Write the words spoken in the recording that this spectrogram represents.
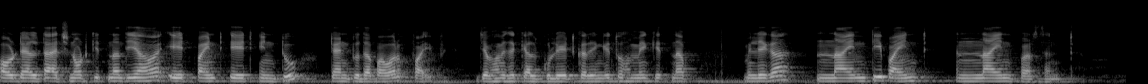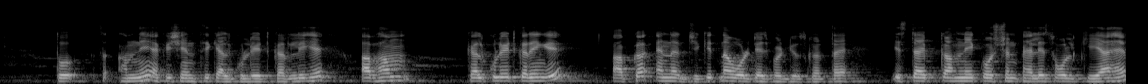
और डेल्टा एच नोट कितना दिया हुआ है? Eight point eight into ten to the power five जब हम इसे कैलकुलेट करेंगे तो हमें कितना मिलेगा? नाइन्टी पॉइंट नाइन परसेंट तो हमने एफिशिएंसी कैलकुलेट कर ली है। अब हम कैलकुलेट करेंगे आपका एनर्जी कितना वोल्टेज प्रोड्यूस करता है। इस टाइप का हमने एक क्वेश्चन पहले सोल्व किया है।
